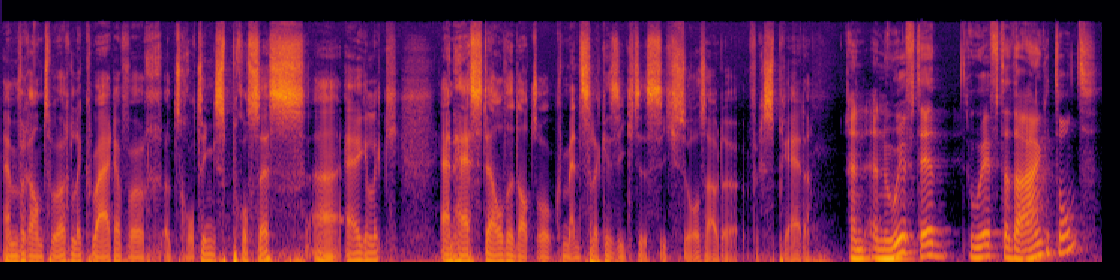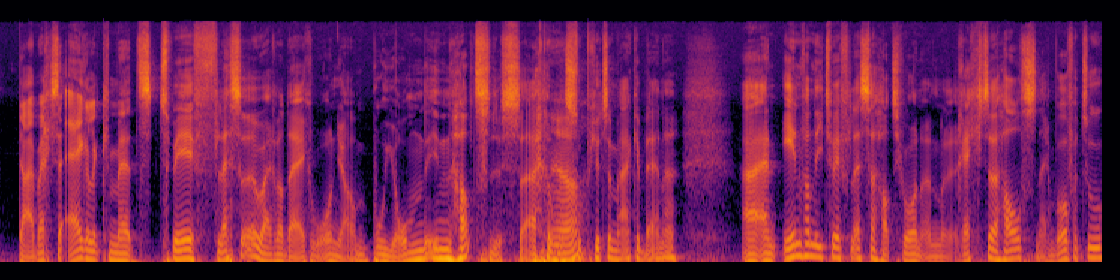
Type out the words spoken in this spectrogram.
en verantwoordelijk waren voor het rottingsproces uh, eigenlijk. En hij stelde dat ook menselijke ziektes zich zo zouden verspreiden. En, en hoe, heeft hij, hoe heeft hij dat aangetoond? Ja, hij werkte eigenlijk met twee flessen waar dat hij gewoon ja, een bouillon in had. Dus uh, om een soepje te maken bijna. Uh, en een van die twee flessen had gewoon een rechte hals naar boven toe.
